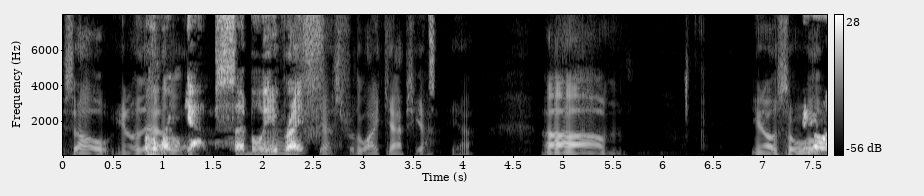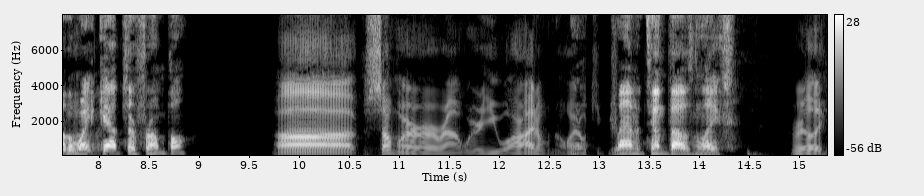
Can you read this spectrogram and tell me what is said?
So you know For the Whitecaps, I believe, right? Yes, for the Whitecaps. Yeah, yeah. Um, you know, so You know where the we'll- Whitecaps are from, Paul? Uh, somewhere around where you are. I don't know. I don't keep track. Land of ten thousand lakes. Really?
